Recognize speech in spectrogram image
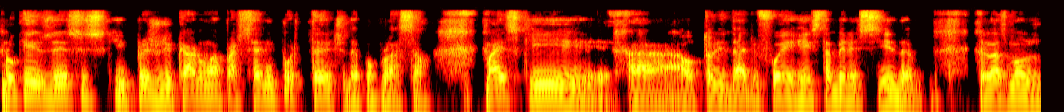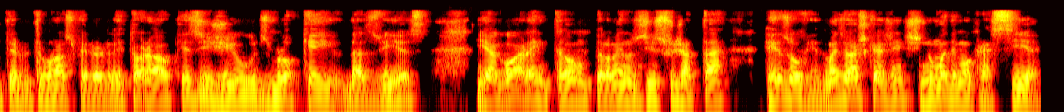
bloqueios esses que prejudicaram uma parcela importante da população, mas que a autoridade foi reestabelecida pelas mãos do Tribunal Superior Eleitoral, que exigiu o desbloqueio das vias, e agora, então, pelo menos isso já está resolvido. Mas eu acho que a gente, numa democracia,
